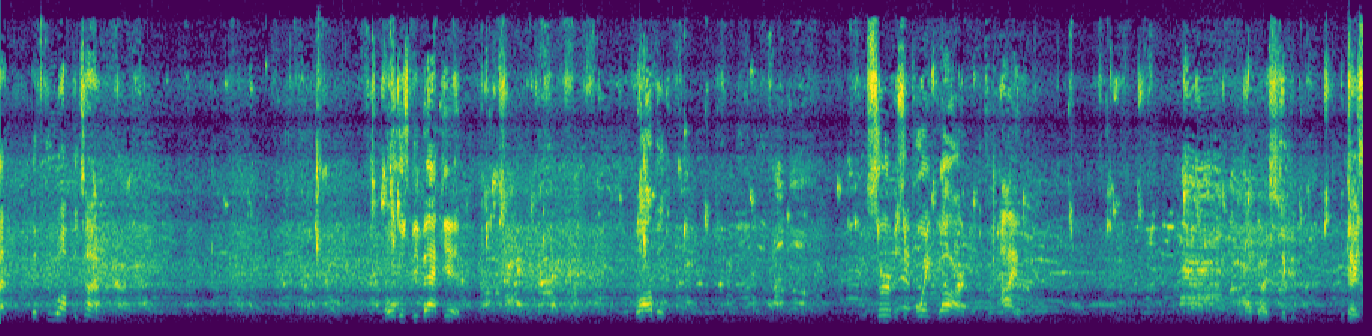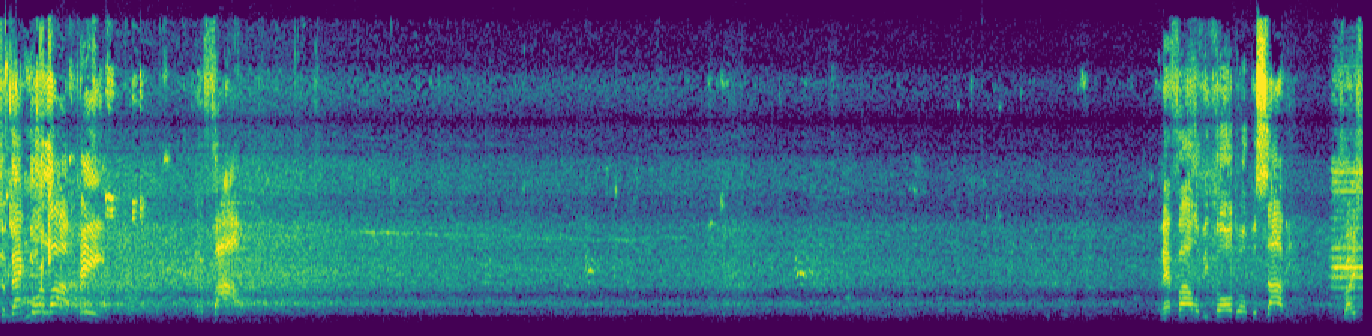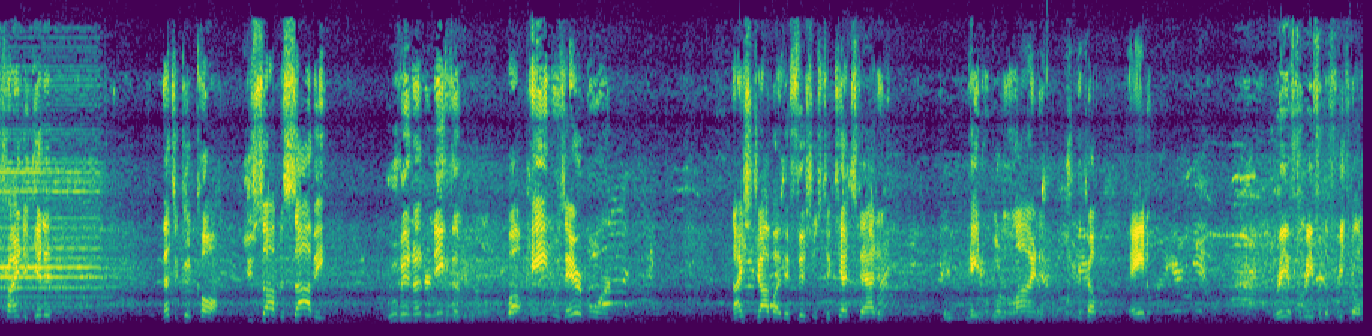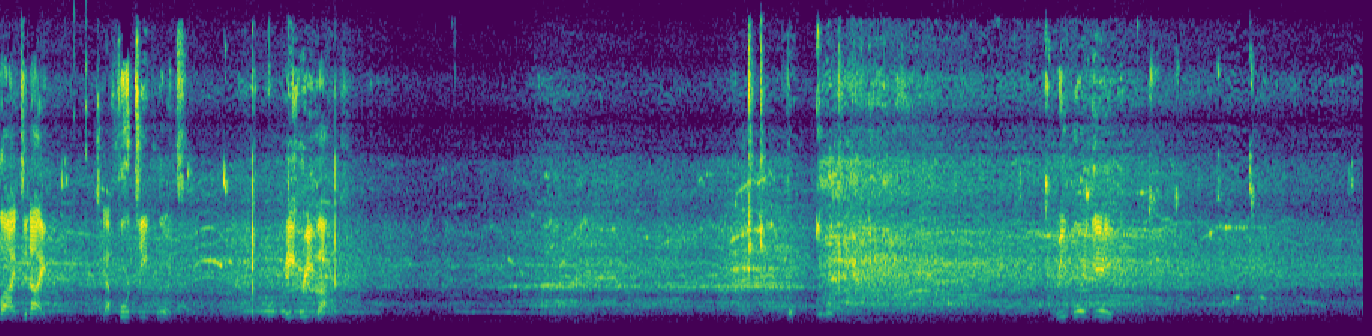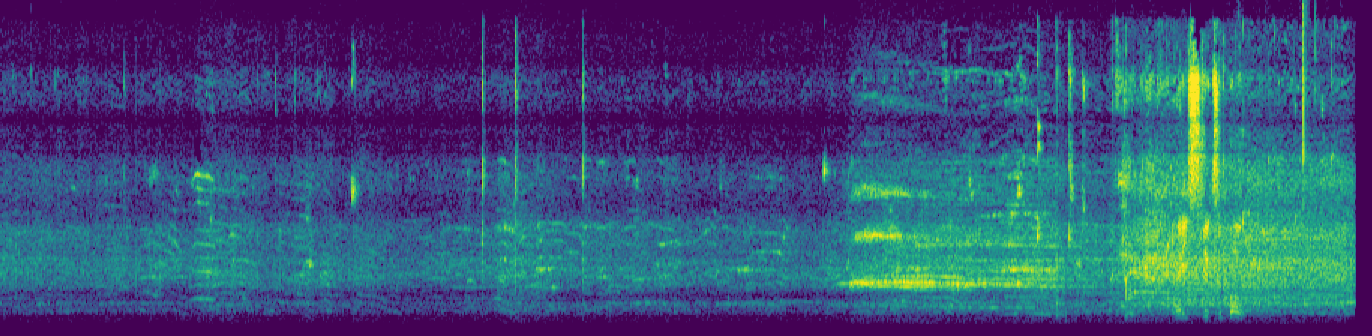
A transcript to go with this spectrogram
but they threw off the time. Oglesby back in. Marble will serve as a point guard for Iowa. Hawkeye sticking. Here's the backdoor lob. Payne. And a foul. And that foul will be called on Basabe. Tries trying to get it. That's a good call. You saw Basabe move in underneath him while Payne was airborne. Nice job by the officials to catch that, and Payne will go to the line and shoot a couple. Payne, three of three from the free throw line tonight. He's got 14 points, eight rebounds. Three point game. And he sticks them both.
